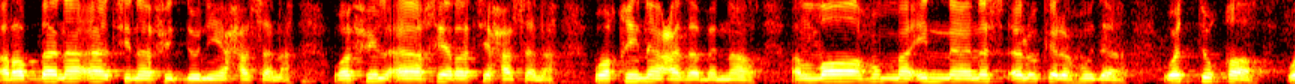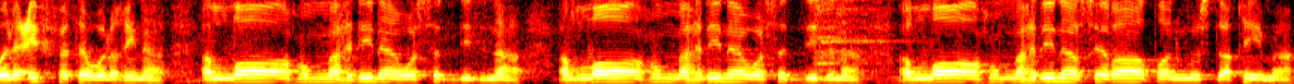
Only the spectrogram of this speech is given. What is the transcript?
ربنا آتنا في الدنيا حسنة وفي الآخرة حسنة وقنا عذاب النار. اللهم إنا نسألك الهدى والتقى والعفة والغنى. اللهم اهدنا وسددنا. اللهم اهدنا وسددنا. اللهم اهدنا صراطا مستقيما.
